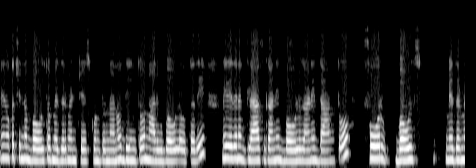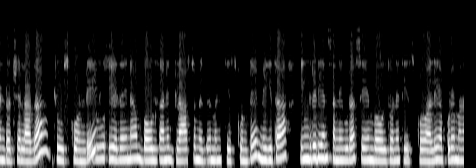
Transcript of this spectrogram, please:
నేను ఒక చిన్న బౌల్‌తో మెజర్‌మెంట్ చేసుకుంటున్నాను. దీంతో నాలుగు బౌల్ అవుతుంది మీరు ఏదైనా గ్లాస్ గానీ, బౌల్ గానీ దాంతో ఫోర్ బౌల్స్ మెజర్‌మెంట్ వచ్చేలాగా చూసుకోండి. ఏదైనా బౌల్ గానీ, గ్లాస్‌తో మెజర్‌మెంట్ తీసుకుంటే మిగతా ఇంగ్రీడియెంట్స్ అన్నీ కూడా సేమ్ బౌల్‌తోనే తీసుకోవాలి. అప్పుడే మన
